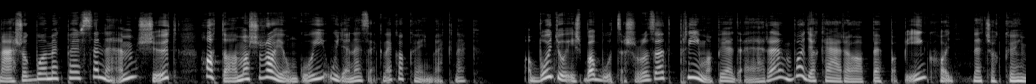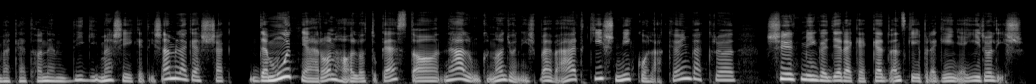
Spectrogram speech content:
Másokból meg persze nem, sőt, hatalmas rajongói ugyanezeknek a könyveknek. A Bogyó és Babóca sorozat prima példa erre, vagy akár a Peppa Pig, hogy ne csak könyveket, hanem digi meséket is emlegessek, de múlt nyáron hallottuk ezt a nálunk nagyon is bevált kis Nikola könyvekről, sőt, még a gyerekek kedvenc képregényeiről is.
